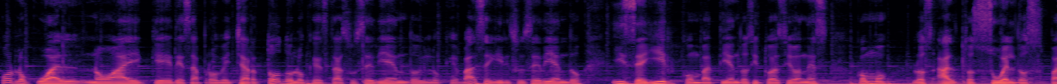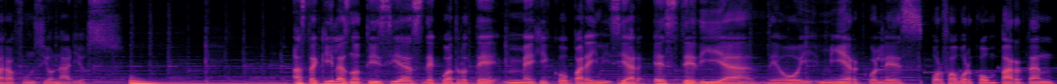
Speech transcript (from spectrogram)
por lo cual no hay que desaprovechar todo lo que está sucediendo y lo que va a seguir sucediendo y seguir combatiendo situaciones como los altos sueldos para funcionarios. Hasta aquí las noticias de 4T México para iniciar este día de hoy, miércoles. Por favor, compartan,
